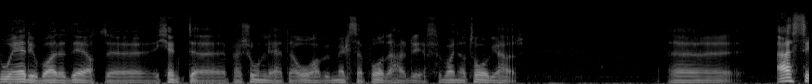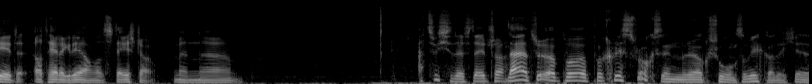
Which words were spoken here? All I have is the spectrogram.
nå er det jo bare det at uh, kjente personligheter òg har meldt seg på det her de forbanna toget her. Jeg sier at hele greia var staged, men Jeg tror ikke det er staged. Nei, jeg tror på, på Chris Rock sin reaksjon så virka det ikke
